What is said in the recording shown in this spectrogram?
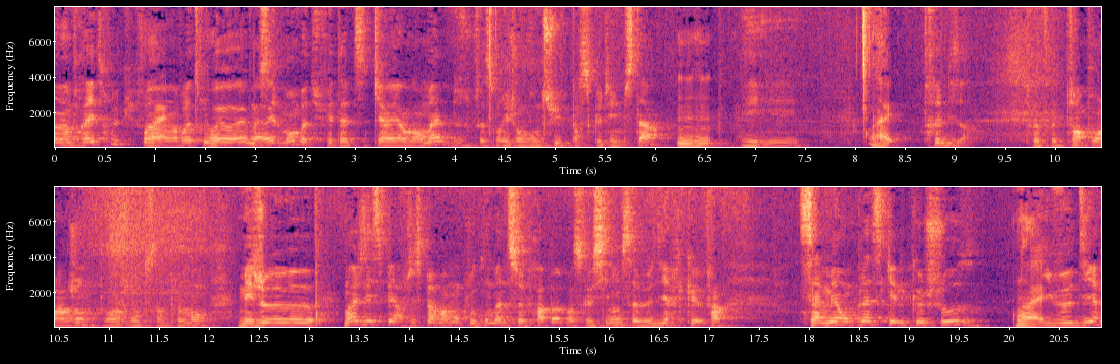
un vrai truc. Enfin, Ouais. un vrai truc. Ouais, ouais, bah potentiellement, bah, tu fais ta petite carrière normale. De toute façon, les gens vont te suivre parce que tu es une star. Mhm. Et Ouais. très bizarre. Très, très... Enfin, pour l'argent, pour l'argent tout simplement. Mais je, moi, j'espère, j'espère vraiment que le combat ne se fera pas parce que sinon, ça veut dire que, enfin, ça met en place quelque chose Ouais. qui veut dire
